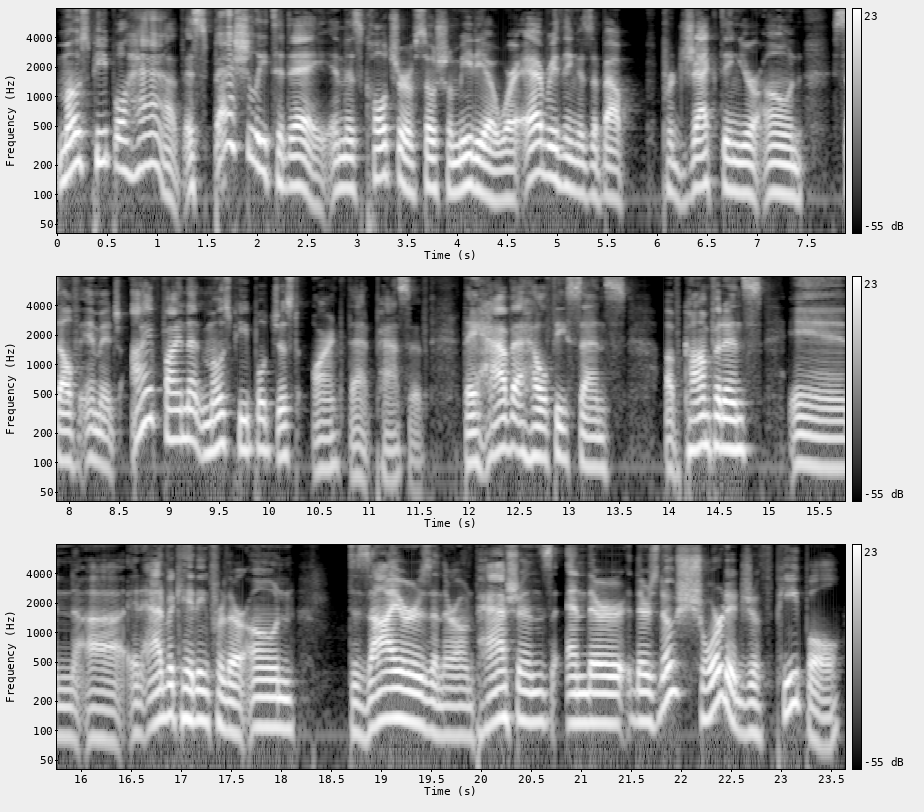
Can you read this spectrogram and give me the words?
most people have, especially today in this culture of social media where everything is about projecting your own self image. I find that most people just aren't that passive. They have a healthy sense of confidence in uh, in advocating for their own desires and their own passions, and there there's no shortage of people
